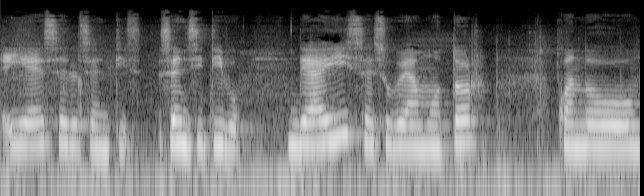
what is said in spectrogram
y es el sensitivo. De ahí se sube a motor, cuando,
